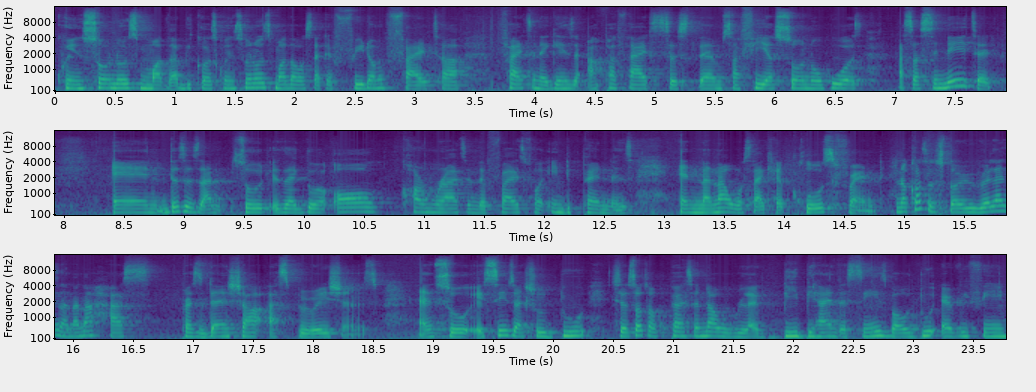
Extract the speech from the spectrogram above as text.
Queen Sono's mother because Queen Sono's mother was like a freedom fighter fighting against the apartheid system, Safia Sono, who was assassinated. And this is an, so it's like they were all comrades in the fight for independence. And Nana was like her close friend. And of course, the story, we realize that Nana has presidential aspirations and so it seems like she'll do she's a sort of person that will like be behind the scenes but will do everything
